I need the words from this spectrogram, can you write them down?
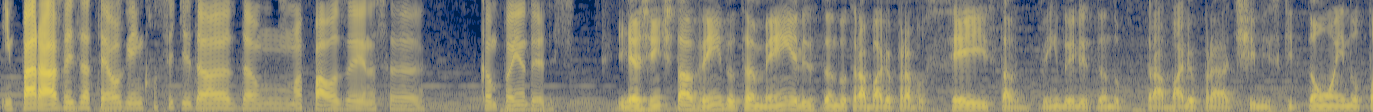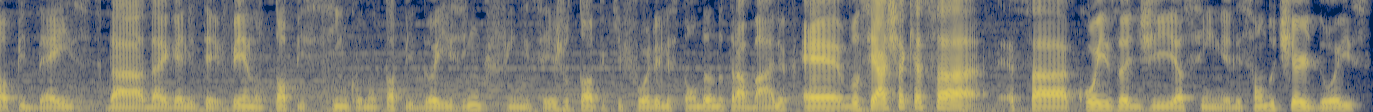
imparáveis até alguém conseguir dar, dar uma pausa aí nessa campanha deles. E a gente tá vendo também eles dando trabalho para vocês, tá vendo eles dando trabalho para times que estão aí no top 10 da, da HLTV, no top 5, no top 2, enfim, seja o top que for, eles estão dando trabalho. É, você acha que essa, essa coisa de, assim, eles são do Tier 2,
